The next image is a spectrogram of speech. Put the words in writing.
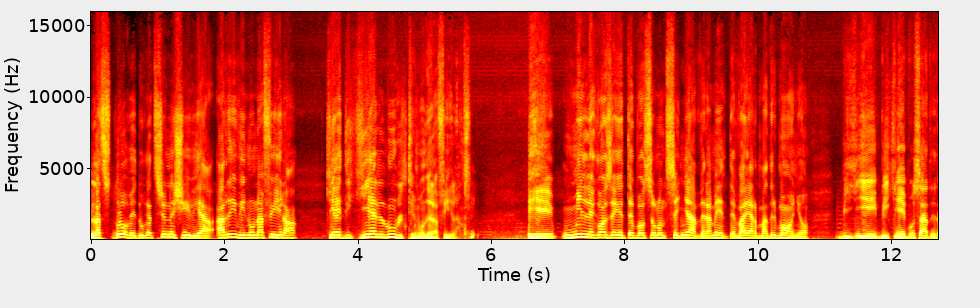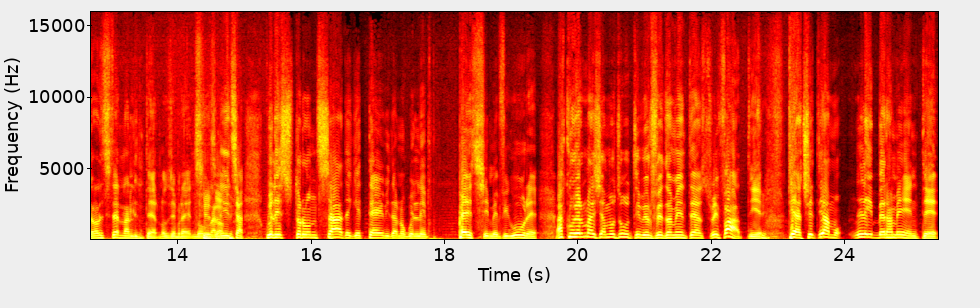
Laddove educazione civica arrivi in una fila, chiedi chi è l'ultimo della fila. E mille cose che ti possono insegnare veramente. Vai al matrimonio, bicchieri, bicchieri posate dall'esterno all'interno si prendono. Sì, esatto. Quelle stronzate che ti evitano quelle pessime figure a cui ormai siamo tutti perfettamente assuefatti. Ti accettiamo liberamente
